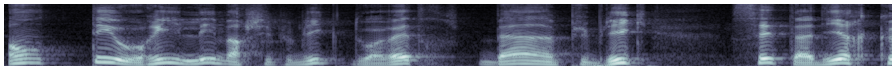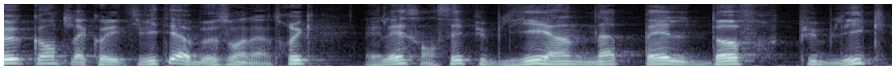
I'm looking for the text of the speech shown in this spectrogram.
en théorie, les marchés publics doivent être, ben, publics, c'est-à-dire que quand la collectivité a besoin d'un truc, elle est censée publier un appel d'offres public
